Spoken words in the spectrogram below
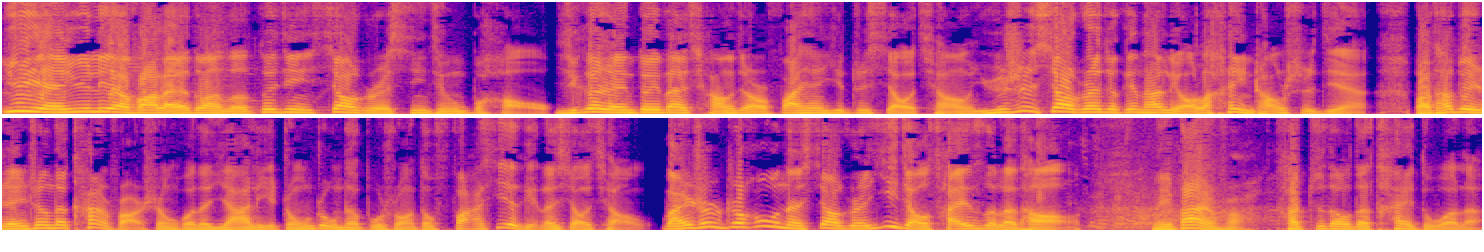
愈演愈烈发来段子，最近笑哥心情不好，一个人堆在墙角，发现一只小强，于是笑哥就跟他聊了很长时间，把他对人生的看法、生活的压力、种种的不爽都发泄给了小强。完事儿之后呢，笑哥一脚踩死了他，没办法，他知道的太多了。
